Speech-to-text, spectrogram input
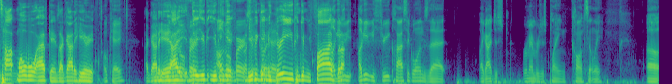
Top mobile app games. I gotta hear it. Okay, I gotta You- hear. you it. I, go th- you, you can give first. you Okay, can go give me three. You can give me 5 I'll but give I- you I'll give you three classic ones that like I just remember just playing constantly. Uh,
